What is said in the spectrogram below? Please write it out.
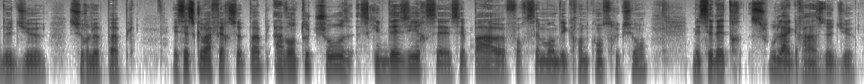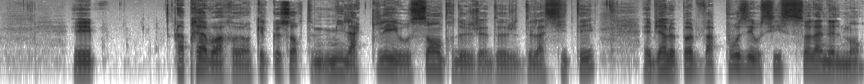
de Dieu sur le peuple. Et c'est ce que va faire ce peuple. Avant toute chose, ce qu'il désire, ce n'est pas euh, forcément des grandes constructions, mais c'est d'être sous la grâce de Dieu. Et après avoir euh, en quelque sorte mis la clé au centre de, la cité, eh bien le peuple va poser aussi solennellement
